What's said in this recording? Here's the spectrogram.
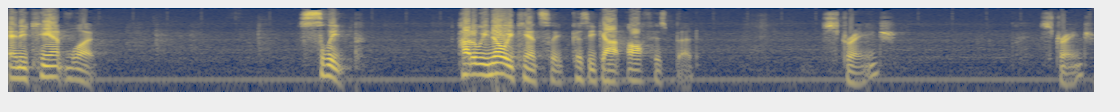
And he can't what? Sleep. How do we know he can't sleep? Because he got off his bed. Strange. Strange.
